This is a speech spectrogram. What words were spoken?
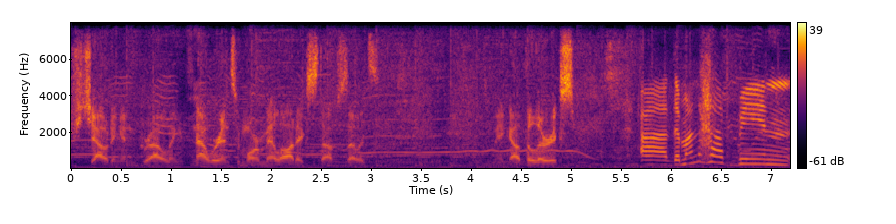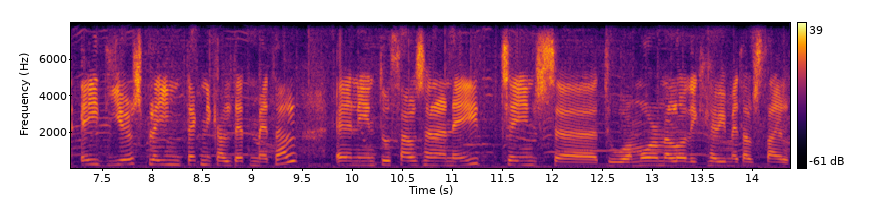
shouting and growling. Now we're into more melodic stuff, so it's make out the lyrics. Uh, the band have been eight years playing technical death metal, and in 2008 changed uh, to a more melodic heavy metal style.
